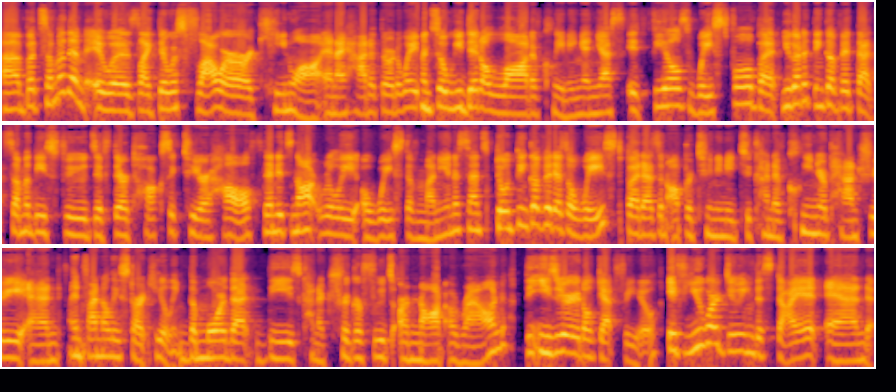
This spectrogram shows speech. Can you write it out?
Uh, but some of them, it was like there was flour or quinoa and I had to throw it away. And so we did a lot of cleaning. And yes, it feels wasteful, but you got to think of it that some of these foods, if they're toxic to your health, then it's not really a waste of money in a sense. Don't think of it as a waste, but as an opportunity to kind of clean your pantry and and finally start healing. The more that these kind of trigger foods are not around, the easier it'll get for you. If you are doing this diet and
